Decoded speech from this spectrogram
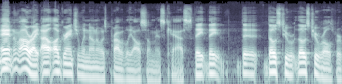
And all right, I'll, I'll grant you Winona was probably also miscast. They they the those two those two roles were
